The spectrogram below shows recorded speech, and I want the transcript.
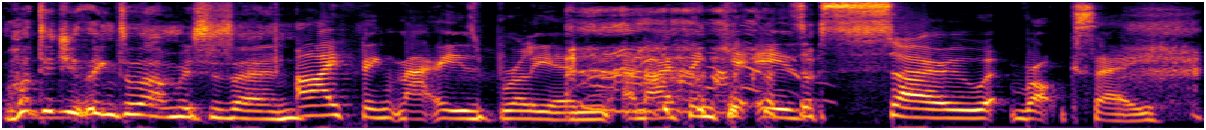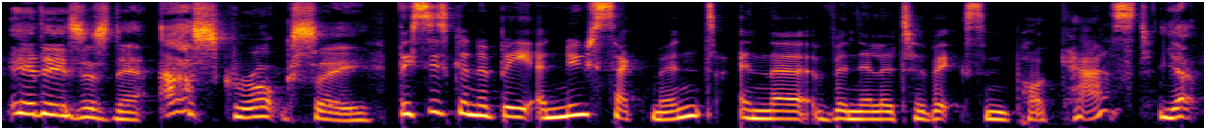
What did you think to that, Mrs. N? I think that is brilliant. And I think it is so Roxy. It is, isn't it? Ask Roxy. This is going to be a new segment in the Vanilla to Vixen podcast. Yep.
